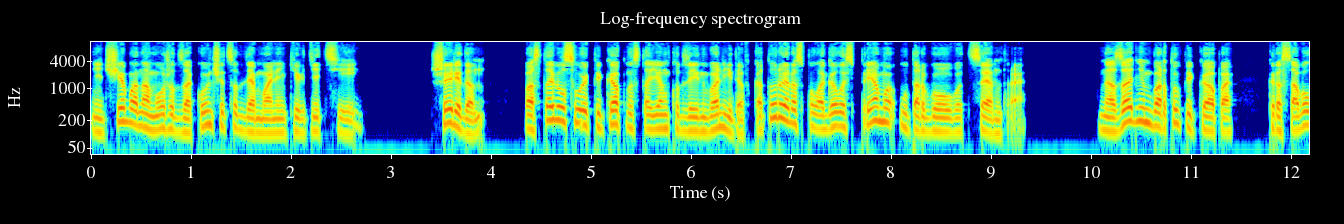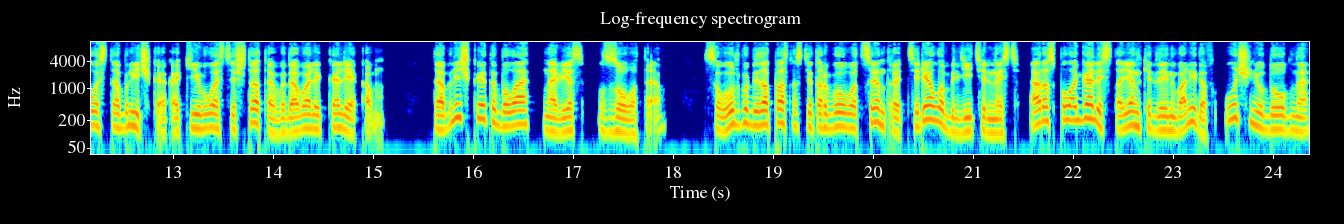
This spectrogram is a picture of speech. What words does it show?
и чем она может закончиться для маленьких детей. Шеридан поставил свой пикап на стоянку для инвалидов, которая располагалась прямо у торгового центра. На заднем борту пикапа красовалась табличка, какие власти штата выдавали коллегам. Табличка эта была на вес золота. Служба безопасности торгового центра теряла бдительность, а располагались стоянки для инвалидов очень удобно,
